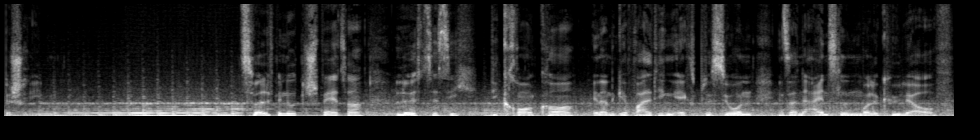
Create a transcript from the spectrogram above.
beschrieben. Zwölf Minuten später löste sich die Grand Caen in einer gewaltigen Explosion in seine einzelnen Moleküle auf.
